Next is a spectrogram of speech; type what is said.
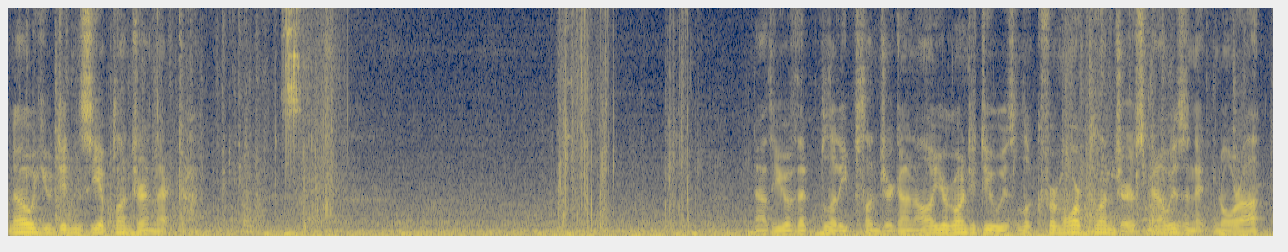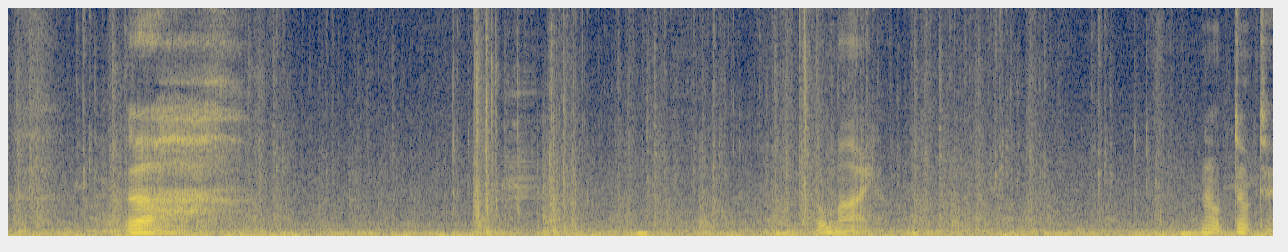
No, you didn't see a plunger in that gun. Now that you have that bloody plunger gun, all you're going to do is look for more plungers, now isn't it, Nora? Ugh. Oh my. No, don't. Uh...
